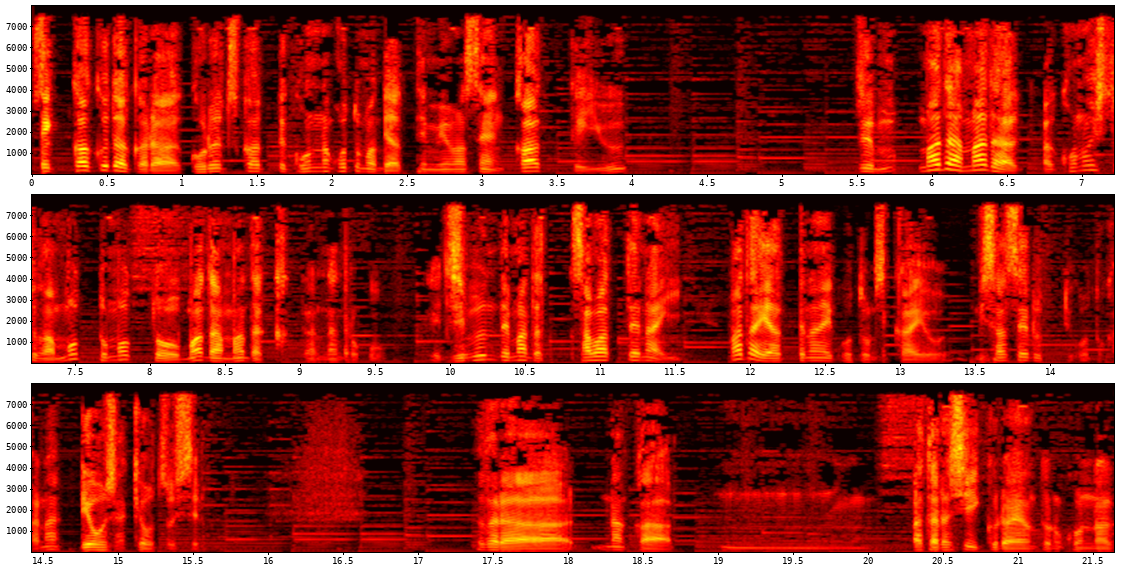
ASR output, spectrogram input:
せっかくだから、これ使ってこんなことまでやってみませんかっていう。でまだまだ、この人がもっともっと、まだまだ、なんだろう、こう自分でまだ触ってない、まだやってないことの世界を見させるっていうことかな。両者共通してる。だから、なんか、うん、新しいクライアントのこんな、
